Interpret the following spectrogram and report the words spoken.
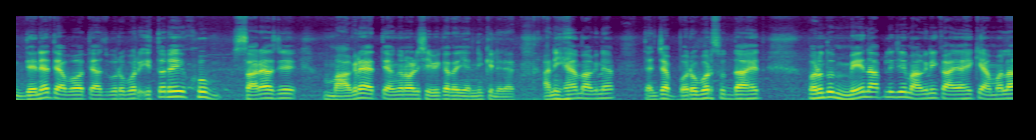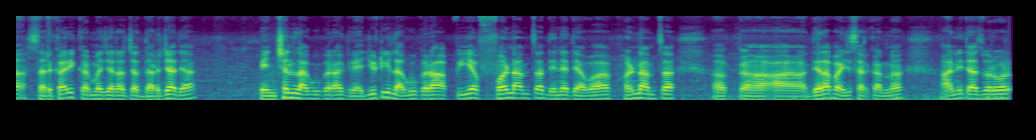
देण्यात यावं त्याचबरोबर इतरही खूप साऱ्या जे मागण्या आहेत ते अंगणवाडी सेविकाताई यांनी केलेल्या आहेत. आणि ह्या मागण्या त्यांच्या बरोबरसुद्धा आहेत. परंतु मेन आपली जी मागणी काय आहे की आम्हाला सरकारी कर्मचाऱ्याचा दर्जा द्या पेन्शन लागू करा ग्रॅज्युटी लागू करा पी एफ फंड आमचा देण्यात यावा फंड आमचा दिला पाहिजे सरकारनं. आणि त्याचबरोबर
